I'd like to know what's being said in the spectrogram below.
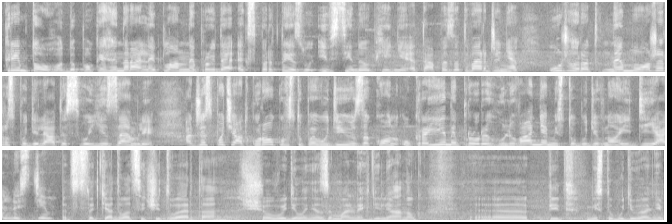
Крім того, допоки генеральний план не пройде експертизу і всі необхідні етапи затвердження, Ужгород не може розподіляти свої землі. Адже з початку року вступив у дію закон України про регулювання містобудівної діяльності. Стаття 24, що виділення земельних ділянок е, під містобудівельні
